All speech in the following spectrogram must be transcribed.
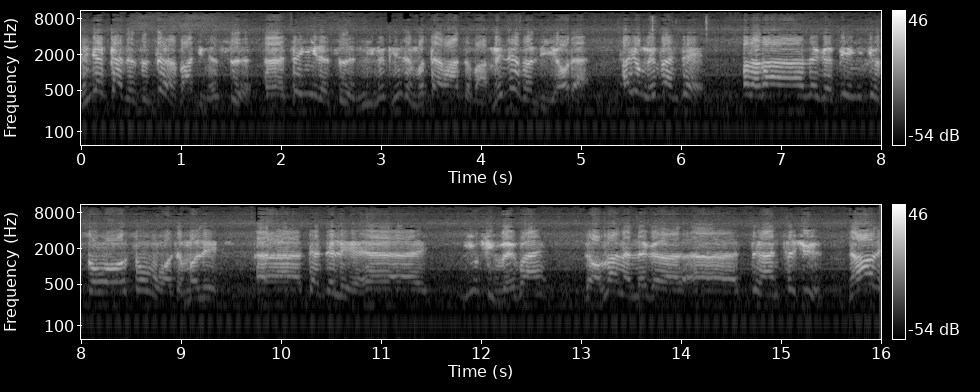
人家干的是正儿八经的事，呃，正义的事，你们凭什么带他走吧？没任何理由的，他又没犯罪。后来他那个便衣就说说我怎么的。呃，在这里呃引起围观，扰乱了那个呃治安秩序。然后呢，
